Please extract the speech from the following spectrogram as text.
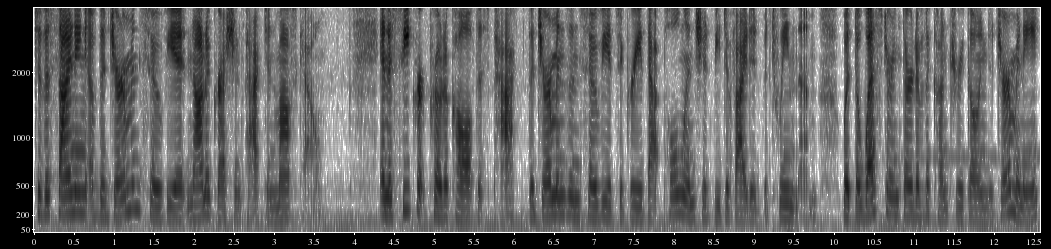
to the signing of the German Soviet Non Aggression Pact in Moscow. In a secret protocol of this pact, the Germans and Soviets agreed that Poland should be divided between them, with the western third of the country going to Germany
